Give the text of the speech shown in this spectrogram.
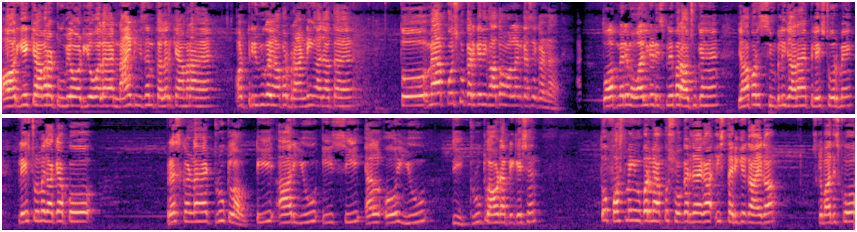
और ये कैमरा टू वे ऑडियो वाला है। नाइट विजन कलर कैमरा है। और ट्रिव्यू का यहाँ पर ब्रांडिंग आ जाता है। तो मैं आपको इसको करके दिखाता हूँ ऑनलाइन कैसे करना है। तो आप मेरे मोबाइल के डिस्प्ले पर आ चुके हैं। यहाँ पर सिंपली जाना है प्ले स्टोर में। प्ले स्टोर में जाके आपको प्रेस करना है true cloud T R U E C L O U D true cloud application तो फ़र्स्ट में ही ऊपर में आपको शो कर जाएगा। इस तरीके का आएगा। उसके बाद इसको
